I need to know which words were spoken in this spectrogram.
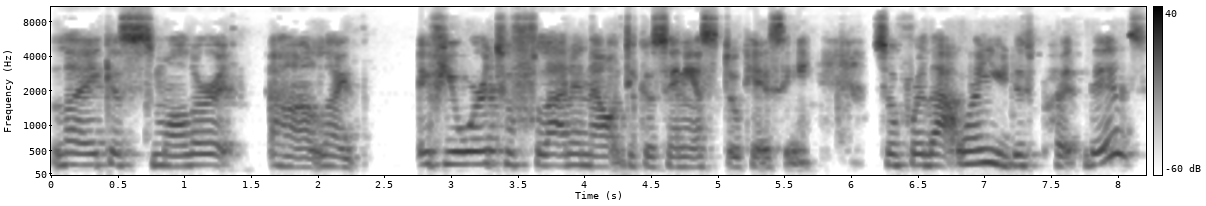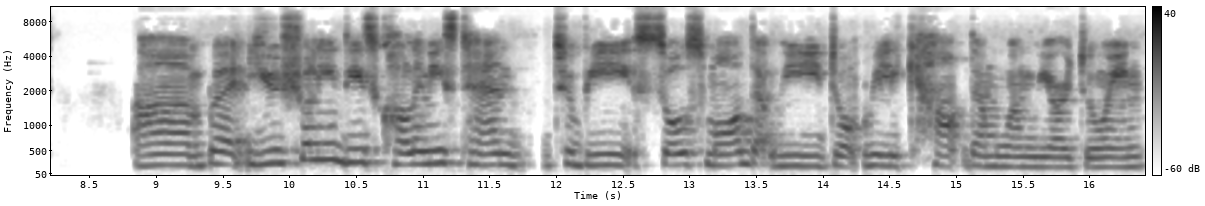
like a smaller, uh, like if you were to flatten out Dichocoenia stokesii. So for that one, you just put this. Um, but usually these colonies tend to be so small that we don't really count them when we are doing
